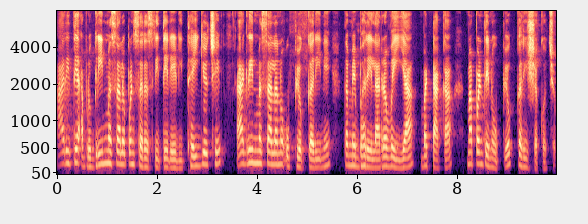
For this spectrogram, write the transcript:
આ રીતે આપણો ગ્રીન મસાલો પણ સરસ રીતે રેડી થઈ ગયો છે. આ ગ્રીન મસાલાનો ઉપયોગ કરીને તમે ભરેલા રવૈયા, બટાકામાં પણ તેનો ઉપયોગ કરી શકો છો.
